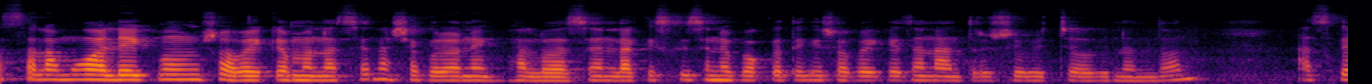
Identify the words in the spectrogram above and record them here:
আসসালামু আলাইকুম। সবাই কেমন আছেন? আশা করি অনেক ভালো আছেন। লাকিস কিচেনের পক্ষ থেকে সবাইকে জানা আন্তরিক শুভেচ্ছা অভিনন্দন। আজকে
